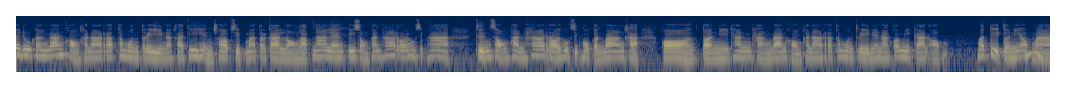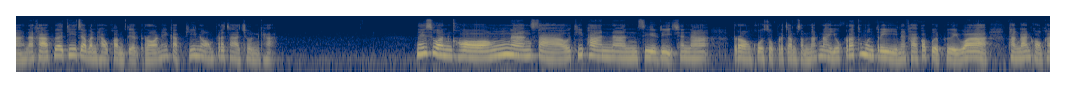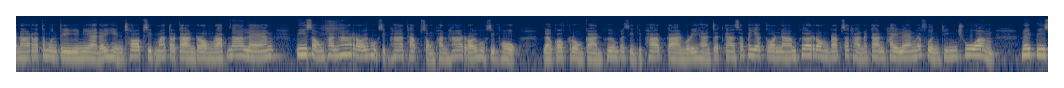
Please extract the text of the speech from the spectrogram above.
ไปดูทางด้านของคณะรัฐมนตรีนะคะที่เห็นชอบ 10 มาตรการรองรับหน้าแล้งปี 2565 ถึง 2566 กันบ้างค่ะ ก็ตอนนี้ท่านทางด้านของคณะรัฐมนตรีเนี่ยนะก็มีการออกมติตัวนี้ออกมานะคะ เพื่อที่จะบรรเทาความเดือดร้อนให้กับพี่น้องประชาชนค่ะในส่วนของนางสาวทิพานันสิริชนะ รองโฆษกประจำสำนักนายกรัฐมนตรีนะคะ ก็เปิดเผยว่าทางด้านของคณะรัฐมนตรีเนี่ยได้เห็นชอบ 10 มาตรการรองรับหน้าแล้ง ปี 2565ทับ2566 แล้วก็โครงการเพิ่มประสิทธิภาพการบริหารจัดการทรัพยากรน้ำเพื่อรองรับสถานการณ์ภัยแล้งและฝนทิ้งช่วง ในปี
